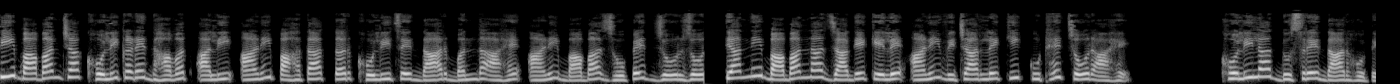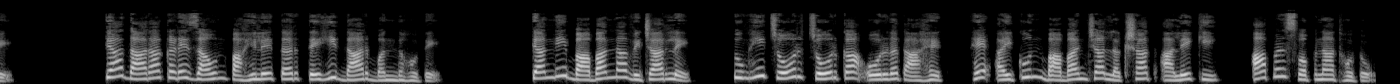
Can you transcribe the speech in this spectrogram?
ती बाबांच्या खोलीकडे धावत आली आणि पाहतात तर खोलीचे दार बंद आहे आणि बाबा झोपेत जोरजोर त्यांनी बाबांना जागे केले आणि विचारले की कुठे चोर आहे? खोलीला दुसरे दार होते. त्या दाराकडे जाऊन पाहिले तर तेही दार बंद होते. त्यांनी बाबांना विचारले तुम्ही चोर चोर का ओरडत आहेत? हे ऐकून बाबांच्या लक्षात आले की आपण स्वप्नात होतो.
